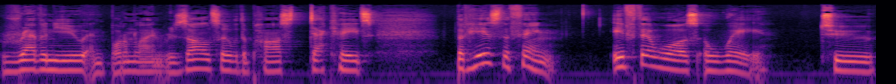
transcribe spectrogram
revenue and bottom line results over the past decades. But here's the thing if there was a way to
